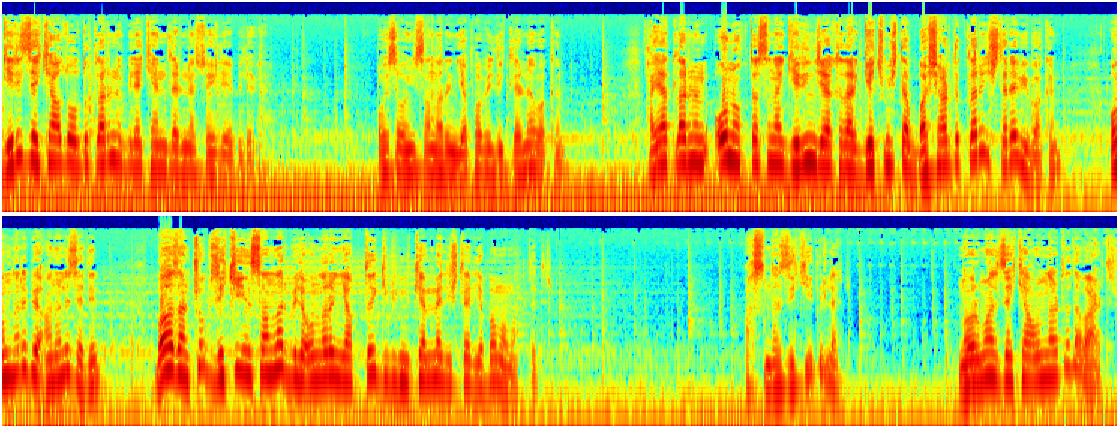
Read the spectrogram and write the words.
geri zekalı olduklarını bile kendilerine söyleyebilirler. Oysa o insanların yapabildiklerine bakın. Hayatlarının o noktasına gelinceye kadar geçmişte başardıkları işlere bir bakın. Onları bir analiz edin. Bazen çok zeki insanlar bile onların yaptığı gibi mükemmel işler yapamamaktadır. Aslında zekidirler. Normal zeka onlarda da vardır.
